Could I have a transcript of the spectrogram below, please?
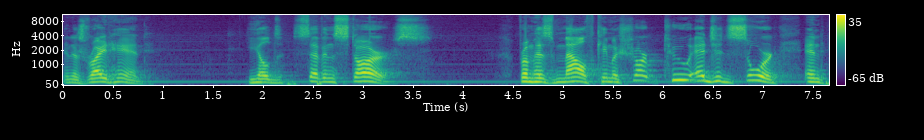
In his right hand, he held seven stars. From his mouth came a sharp two edged sword, and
